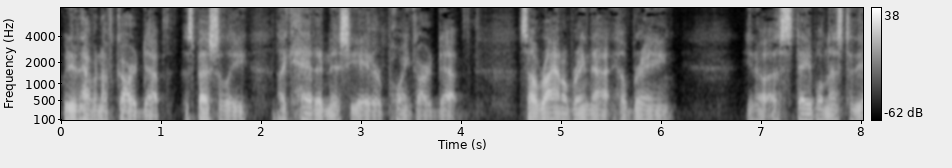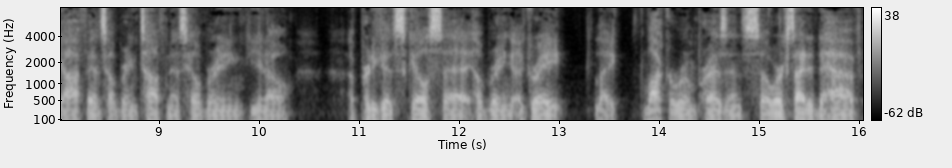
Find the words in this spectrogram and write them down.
we didn't have enough guard depth, especially like head initiator, point guard depth. So Ryan will bring that. He'll bring, you know, a stableness to the offense. He'll bring toughness. He'll bring, you know, a pretty good skill set. He'll bring a great like locker room presence. So we're excited to have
